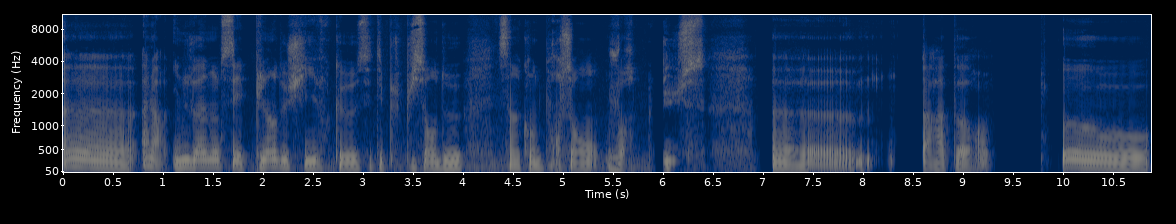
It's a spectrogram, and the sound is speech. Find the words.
euh, alors, il nous a annoncé plein de chiffres que c'était plus puissant de 50%, voire plus, euh, par rapport aux,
